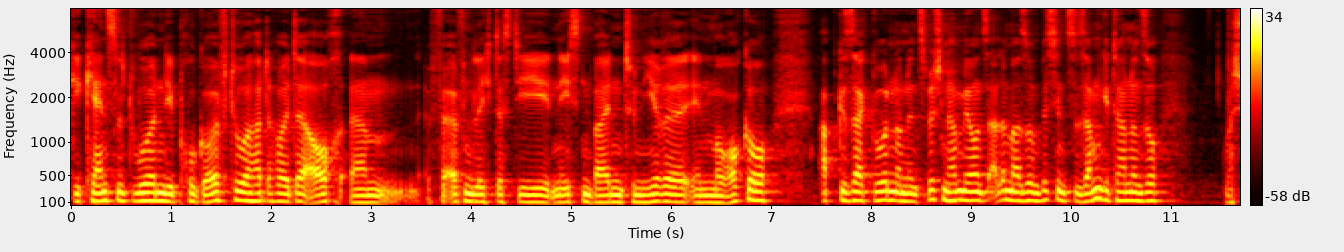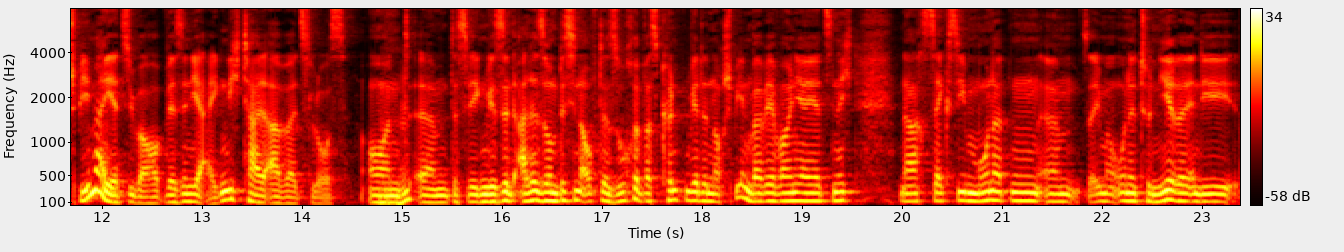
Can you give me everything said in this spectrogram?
gecancelt wurden. Die Pro Golf Tour hatte heute auch ähm, veröffentlicht, dass die nächsten beiden Turniere in Marokko abgesagt wurden. Und inzwischen haben wir uns alle mal so ein bisschen zusammengetan und so, was spielen wir jetzt überhaupt? Wir sind ja eigentlich teilarbeitslos. Und mhm. ähm, deswegen, wir sind alle so ein bisschen auf der Suche, was könnten wir denn noch spielen? Weil wir wollen ja jetzt nicht nach sechs, sieben Monaten, ähm, sag ich mal, ohne Turniere in die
